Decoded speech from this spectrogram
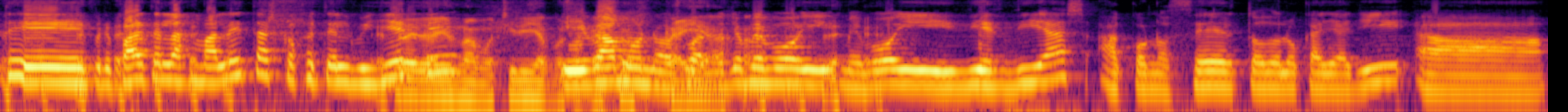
Cógete, prepárate las maletas, cógete el billete. una mochililla por y acaso vámonos. Bueno, yo me voy, me voy 10 días a conocer todo lo que hay allí, a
